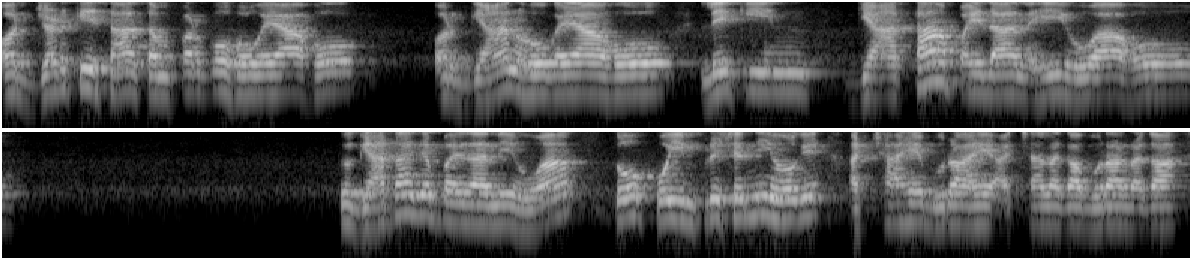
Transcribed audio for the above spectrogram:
और जड़ के साथ संपर्क हो गया हो और ज्ञान हो गया हो, लेकिन ज्ञाता पैदा नहीं हुआ हो तो ज्ञाता जब पैदा नहीं हुआ तो कोई इंप्रेशन नहीं हो गए अच्छा है, बुरा है अच्छा लगा, बुरा लगा,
